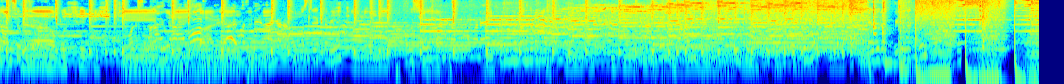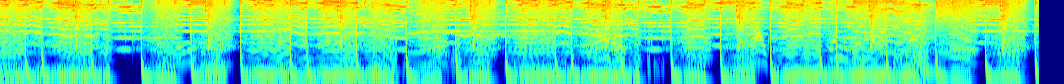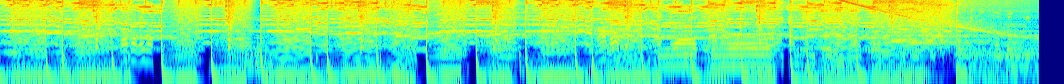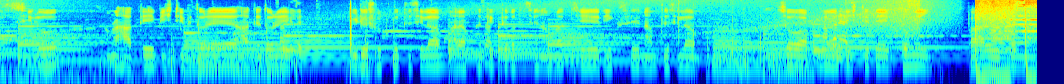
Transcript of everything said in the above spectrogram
Não, você é vestiu meu levar. Você, é Camilo? এই বৃষ্টির ভিতরে হাতে ধরে ভিডিও শ্যুট করতেছিলাম আর আপনি আচ্ছা। দেখতে পাচ্ছেন আমরা যে রিক্সে নামতেছিলাম। সো আপনারা বৃষ্টিতে একদমই পার না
